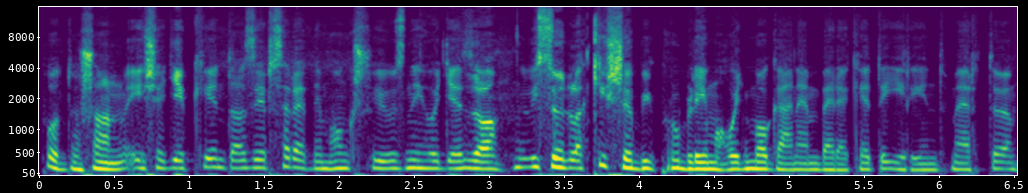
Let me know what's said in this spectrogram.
Pontosan, és egyébként azért szeretném hangsúlyozni, hogy ez a viszonylag kisebbi probléma, hogy magánembereket érint, mert oké,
